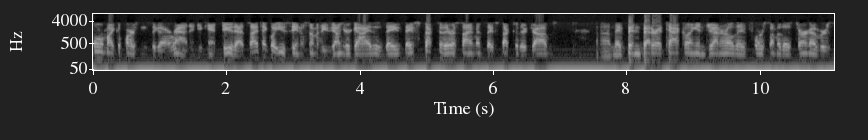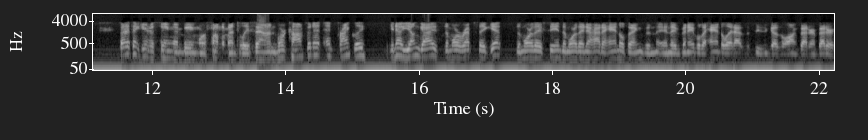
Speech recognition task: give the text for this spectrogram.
more Micah Parsons to go around, and you can't do that. So I think what you've seen with some of these younger guys is they they've stuck to their assignments, they've stuck to their jobs. Um, they've been better at tackling in general. They've forced some of those turnovers. So I think you're just seeing them being more fundamentally sound, more confident, and frankly, you know, young guys, the more reps they get, the more they've seen, the more they know how to handle things, and, and they've been able to handle it as the season goes along better and better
